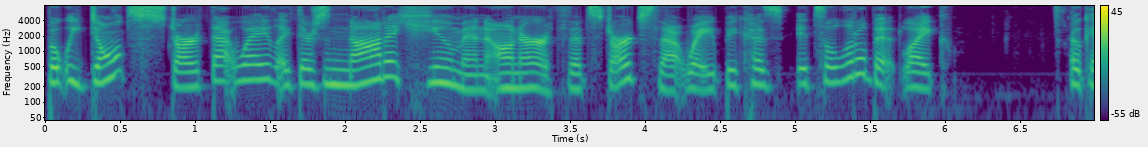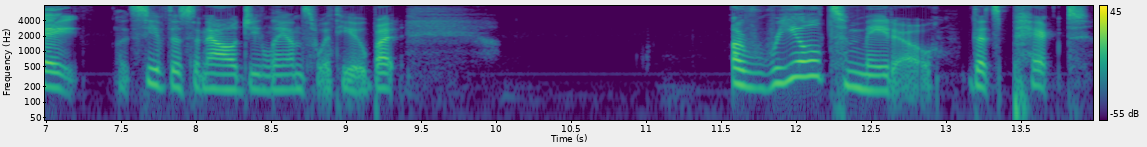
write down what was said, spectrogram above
But we don't start that way. Like there's not a human on earth that starts that way because it's a little bit like okay, let's see if this analogy lands with you, but a real tomato that's picked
